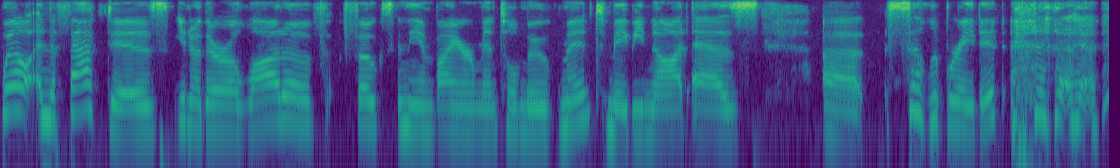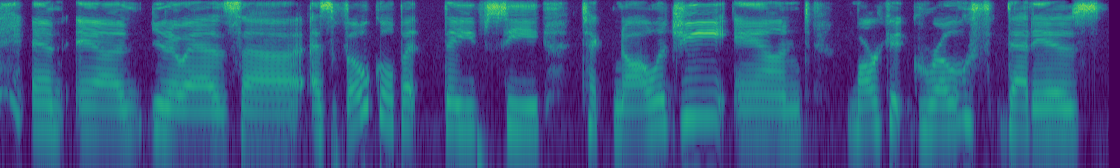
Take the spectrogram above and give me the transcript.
Well, and the fact is, you know, there are a lot of folks in the environmental movement, maybe not as uh, celebrated and and you know as uh, as vocal, but they see technology and market growth that is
